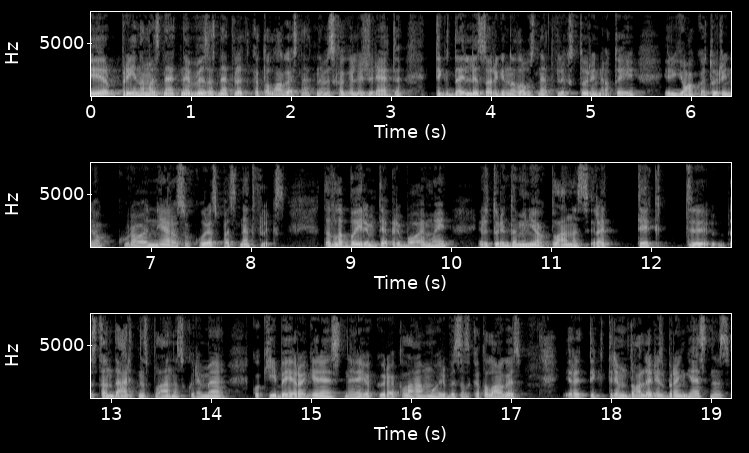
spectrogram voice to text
Ir prieinamas net ne visas Netflix katalogas, net ne viską gali žiūrėti, tik dalis originalaus Netflix turinio, tai ir jokio turinio, kurio nėra sukūręs pats Netflix. Tad labai rimti apribojimai ir turint omeny, jog planas yra tik standartinis planas, kuriame kokybė yra geresnė, jokių reklamų ir visas katalogas yra tik 3 doleriais brangesnis,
